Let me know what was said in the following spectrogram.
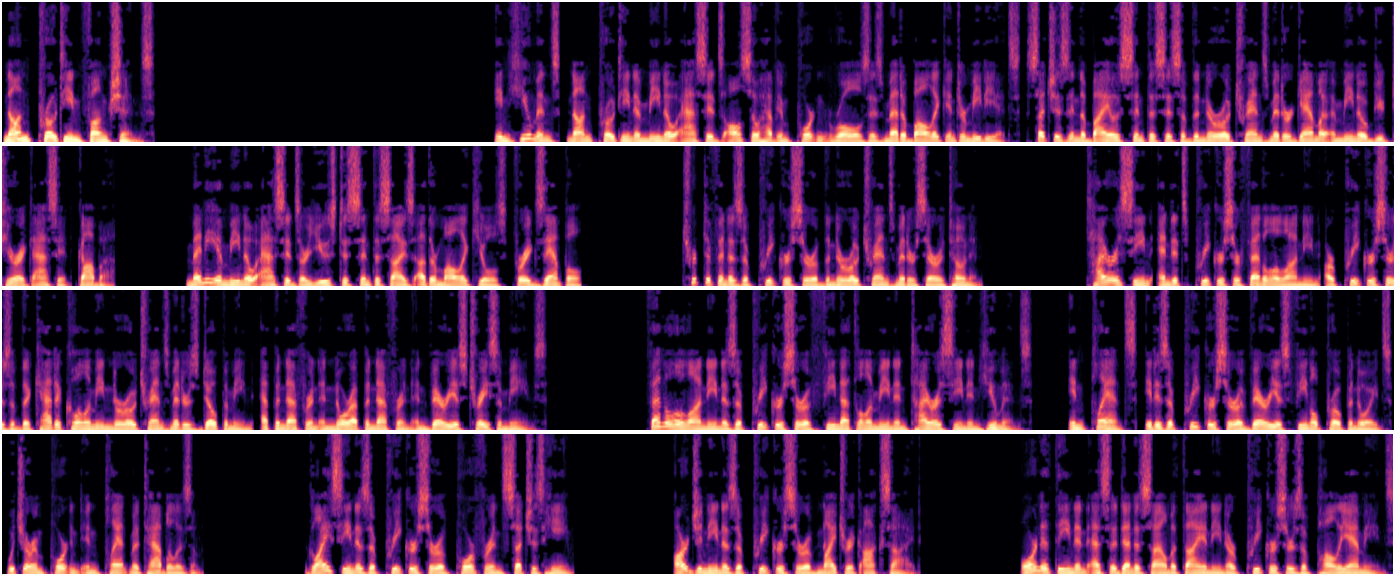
Non-protein functions In humans, non-protein amino acids also have important roles as metabolic intermediates, such as in the biosynthesis of the neurotransmitter gamma-aminobutyric acid GABA. Many amino acids are used to synthesize other molecules, for example Tryptophan is a precursor of the neurotransmitter serotonin. Tyrosine and its precursor phenylalanine are precursors of the catecholamine neurotransmitters dopamine, epinephrine and norepinephrine and various trace amines. Phenylalanine is a precursor of phenethylamine and tyrosine in humans. In plants, it is a precursor of various phenylpropanoids, which are important in plant metabolism. Glycine is a precursor of porphyrins such as heme. Arginine is a precursor of nitric oxide. Ornithine and S-adenosylmethionine are precursors of polyamines.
